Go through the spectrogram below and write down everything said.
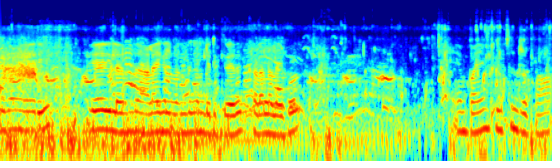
இதுதான் ஏரி ஏரியிலிருந்து அலைகள் வந்து கொண்டிருக்கிறது கடல் அலை போல். என் பையன் குளிச்சுட்டு இருப்பான்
